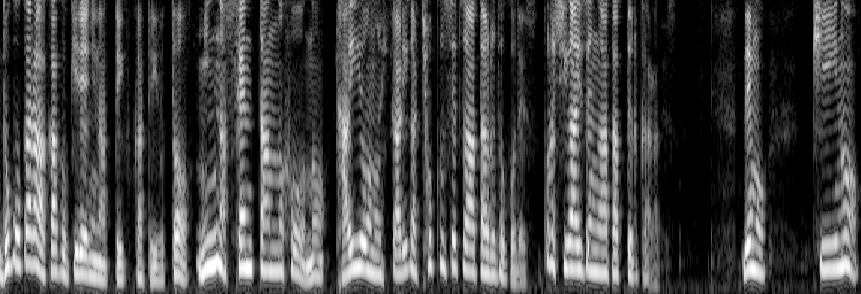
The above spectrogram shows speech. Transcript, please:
どこから赤くきれいになっていくかというとみんな先端の方の太陽の光が直接当たるとこです。これ紫外線が当たってるからです。でも木の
